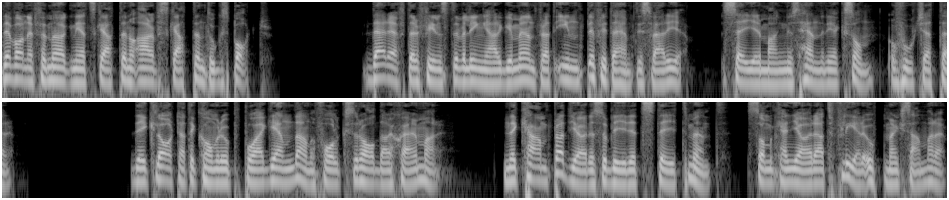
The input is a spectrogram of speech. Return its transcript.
Det var när förmögenhetsskatten och arvsskatten togs bort. Därefter finns det väl inga argument för att inte flytta hem till Sverige, säger Magnus Henriksson och fortsätter. Det är klart att det kommer upp på agendan och folks radarskärmar. När Kamprad gör det så blir det ett statement som kan göra att fler uppmärksammar det.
